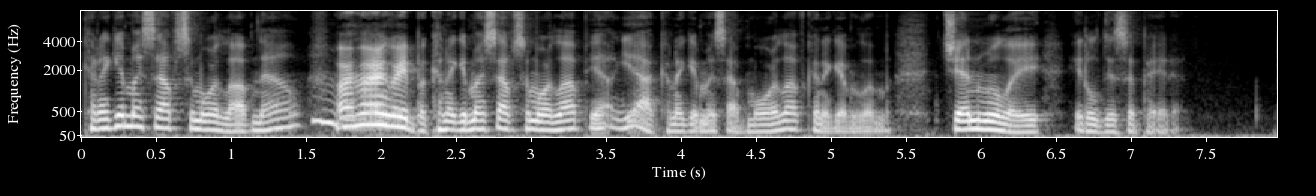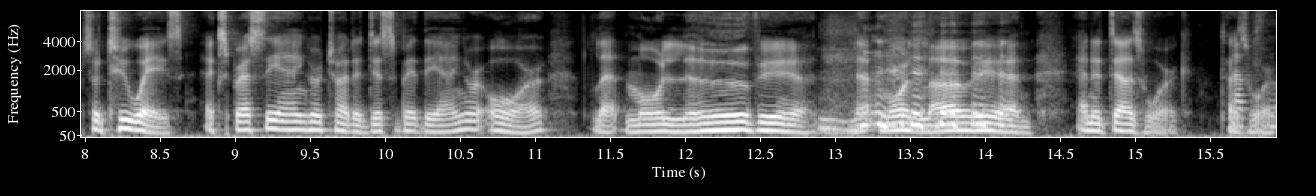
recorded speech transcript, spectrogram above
can I give myself some more love now? Mm-hmm. I'm angry, but can I give myself some more love? Yeah, yeah. Can I give myself more love? Can I give them? Generally, it'll dissipate it. So two ways: express the anger, try to dissipate the anger, or let more love in. let more love in, and it does work. Does work.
